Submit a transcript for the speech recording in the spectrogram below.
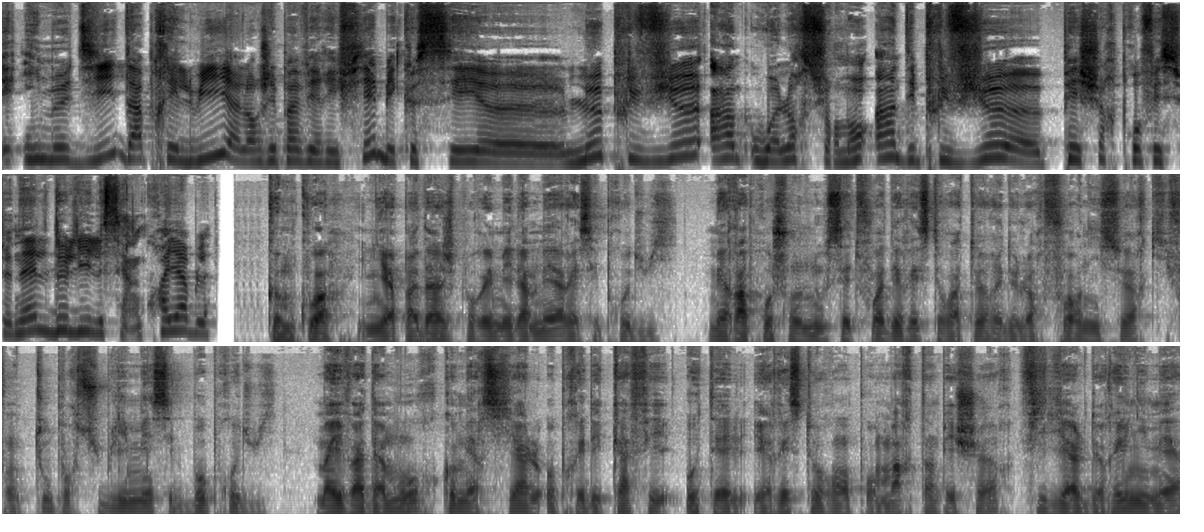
Et il me dit, d'après lui, alors j'ai pas vérifié, mais que c'est euh, le plus vieux, ou alors sûrement un des plus vieux euh, pêcheurs professionnels de l'île. C'est incroyable. Comme quoi, il n'y a pas d'âge pour aimer la mer et ses produits. Mais rapprochons-nous cette fois des restaurateurs et de leurs fournisseurs qui font tout pour sublimer ces beaux produits. Maïva Damour, commerciale auprès des cafés, hôtels et restaurants pour Martin Pêcheur, filiale de Réunimer,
